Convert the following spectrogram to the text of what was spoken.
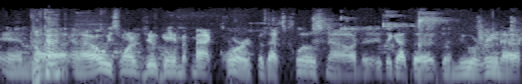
and okay. uh, and I always wanted to do a game at Mac Court, but that's closed now, and they got the the new arena.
